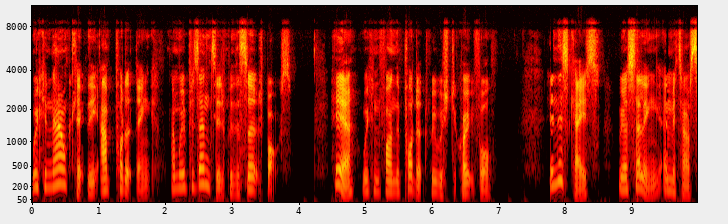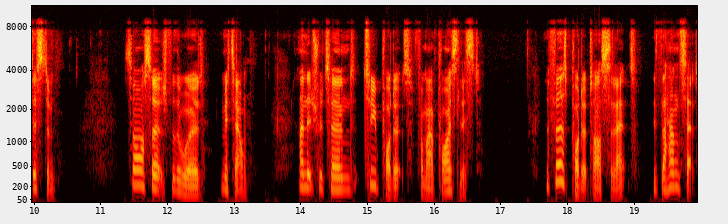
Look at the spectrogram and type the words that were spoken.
We can now click the Add Product link and we're presented with a search box. Here we can find the product we wish to quote for. In this case, we are selling a Mitel system. So I'll search for the word Mitel and it's returned two products from our price list. The first product I'll select is the handset.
